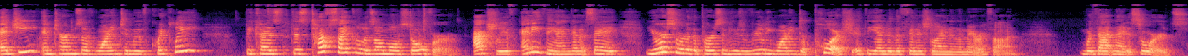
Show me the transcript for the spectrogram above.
edgy in terms of wanting to move quickly because this tough cycle is almost over actually, if anything, I'm going to say you're sort of the person who's really wanting to push at the end of the finish line in the marathon with that Knight of Swords.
